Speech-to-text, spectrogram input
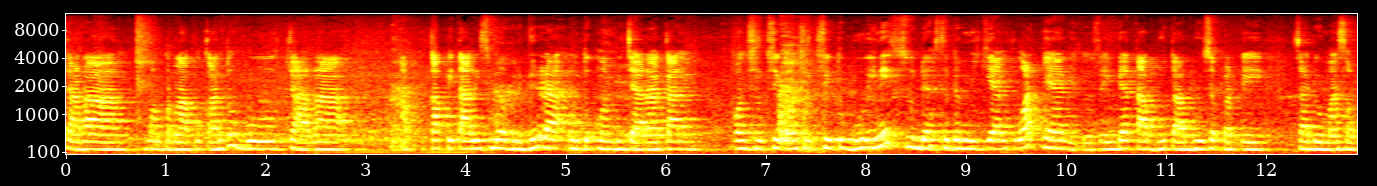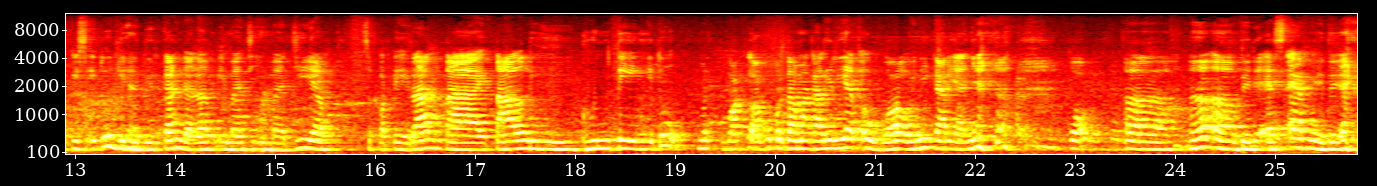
cara memperlakukan tubuh, cara kapitalisme bergerak untuk membicarakan konstruksi-konstruksi tubuh ini sudah sedemikian kuatnya gitu sehingga tabu-tabu seperti sadomasokis itu dihadirkan dalam imaji-imaji yang seperti rantai, tali, gunting. Itu waktu aku pertama kali lihat oh wow ini karyanya. Kok uh, uh, uh, BDSM gitu ya.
